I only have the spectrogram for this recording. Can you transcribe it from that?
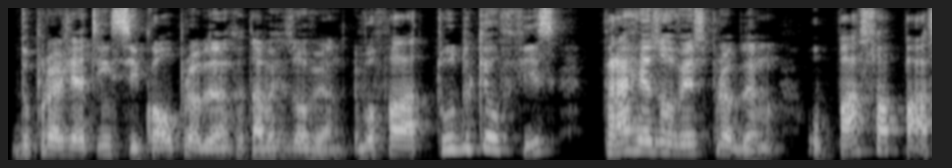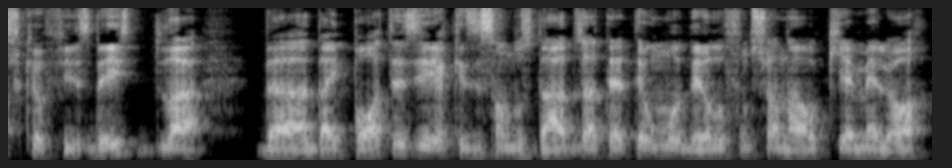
do projeto em si, qual o problema que eu estava resolvendo. Eu vou falar tudo que eu fiz para resolver esse problema. O passo a passo que eu fiz desde lá da, da hipótese e aquisição dos dados até ter um modelo funcional que é melhor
